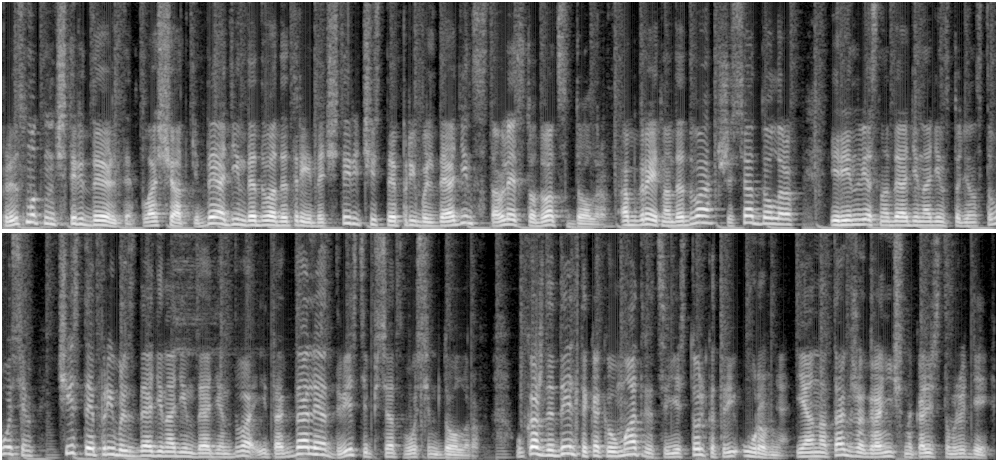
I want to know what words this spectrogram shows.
Предусмотрено 4 дельты, площадки D1, D2, D3 и D4, чистая прибыль D1 составляет 120 долларов, апгрейд на D2 60 долларов и реинвест на D1 198, чистая прибыль с D1, 1, D1, 2 и так далее 258 долларов. У каждой дельты, как и у матрицы, есть только 3 уровня, и она также ограничена количеством людей.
